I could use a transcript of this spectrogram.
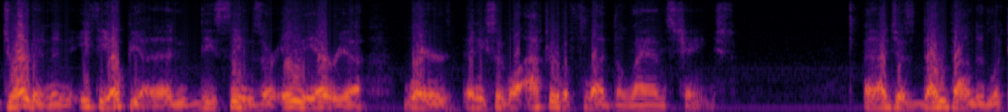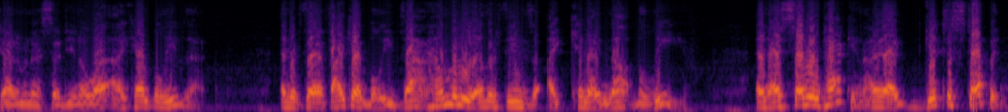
Jordan and Ethiopia, and these things are in the area where. And he said, well, after the flood, the lands changed. And I just dumbfounded looked at him and I said, you know what? I can't believe that. And if if I can't believe that, how many other things I can I not believe? And I set in packing. I, I get to stepping,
